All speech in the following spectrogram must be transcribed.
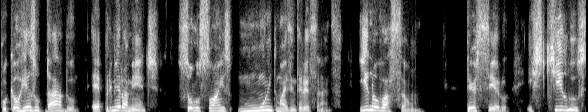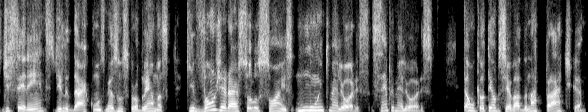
porque o resultado é, primeiramente, soluções muito mais interessantes, inovação. Terceiro, estilos diferentes de lidar com os mesmos problemas que vão gerar soluções muito melhores, sempre melhores. Então, o que eu tenho observado na prática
